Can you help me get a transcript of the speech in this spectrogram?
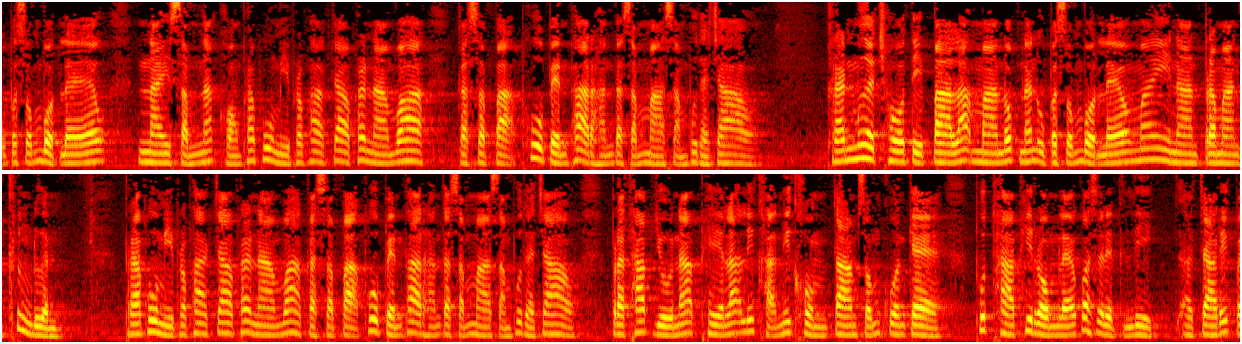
อุปสมบทแล้ว ในสำนักของพระผู้มีพระภาคเจ้า พระนามว่ากัสปะผู้เป็นพระอรหันตสัมมาสัมพุทธเจ้า ครั้นเมื่อโชติปาละมานพนั้นอุปสมบทแล้วไม่นานประมาณครึ่งเดือน พระผู้มีพระภาคเจ้าพระนามว่ากัสปะผู้เป็นพระหันตสัมมาสัมพุทธเจ้า ประทับอยู่ณเพละลิขานิคมตามสมควรแก่ พุทธาพิรมแล้วก็เสด็จหลีกจาริกไป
